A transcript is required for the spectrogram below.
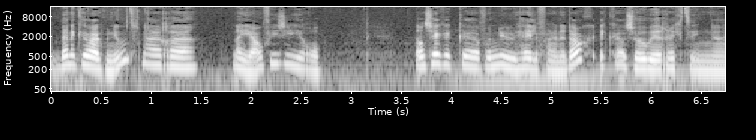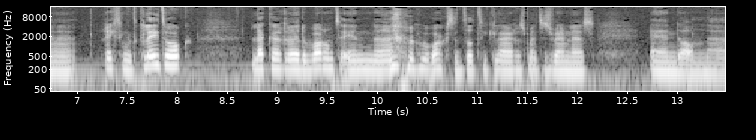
ben ik heel erg benieuwd naar, naar jouw visie hierop. Dan zeg ik voor nu hele fijne dag. Ik ga zo weer richting, richting het kleedhok lekker eh, de warmte in. Wachten tot hij klaar is met de zwemles. En dan, uh,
